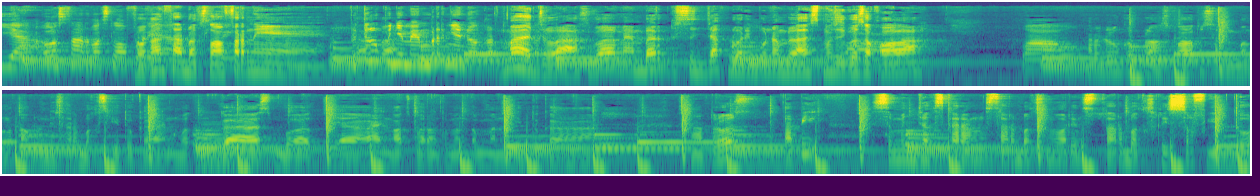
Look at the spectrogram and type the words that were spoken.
Ya oh Starbucks lover Gua kan ya. Starbucks lover nih. berarti lu Gua- punya membernya dong kartu Mah jelas, gua member sejak 2016 masih gua sekolah. wow. Karena dulu gue pulang sekolah tuh sering banget nongkrong di Starbucks gitu kan Buat tugas, buat ya hangout bareng teman-teman gitu kan. Nah terus, tapi semenjak sekarang Starbucks ngeluarin Starbucks Reserve gitu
